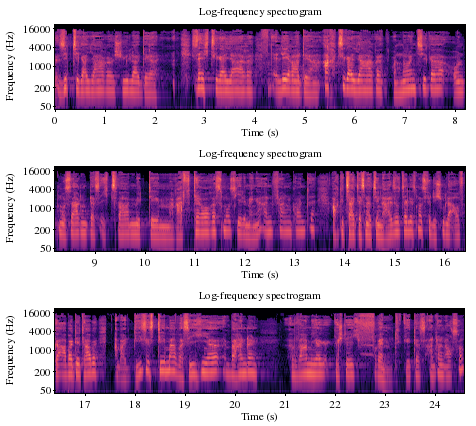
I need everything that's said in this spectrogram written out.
70er Jahre, Schüler der 60er Jahre, Lehrer der 80er Jahre und 90er und muss sagen, dass ich zwar mit dem RAF-Terrorismus jede Menge anfangen konnte, auch die Zeit des Nationalsozialismus für die Schule aufgearbeitet habe, aber dieses Thema, was Sie hier behandeln, war mir, gestehe ich, fremd. Geht das anderen auch so?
